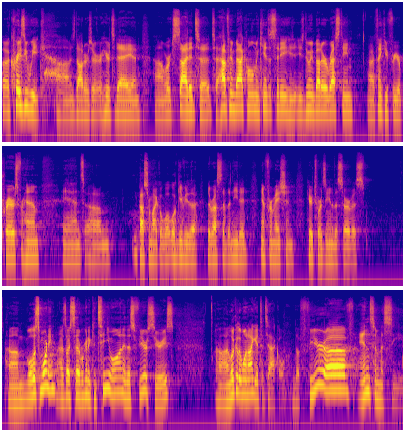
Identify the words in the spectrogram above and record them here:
a crazy week. Uh, his daughters are here today, and uh, we're excited to, to have him back home in Kansas City. He, he's doing better, resting. Uh, thank you for your prayers for him, and um, Pastor Michael, we'll, we'll, give you the, the rest of the needed information here towards the end of the service. Um, well, this morning, as I said, we're going to continue on in this fear series. Uh, and look at the one I get to tackle the fear of intimacy.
